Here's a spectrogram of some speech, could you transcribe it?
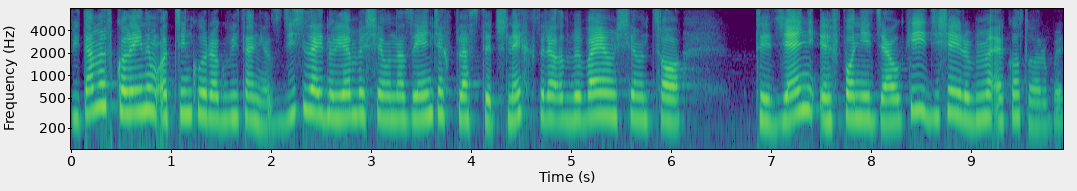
Witamy w kolejnym odcinku Rok Vita News. Dziś znajdujemy się na zajęciach plastycznych, które odbywają się co tydzień y, w poniedziałki i dzisiaj robimy ekotorby.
